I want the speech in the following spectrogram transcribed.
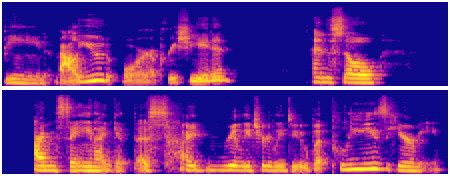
being valued or appreciated. And so I'm saying I get this. I really, truly do. But please hear me.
